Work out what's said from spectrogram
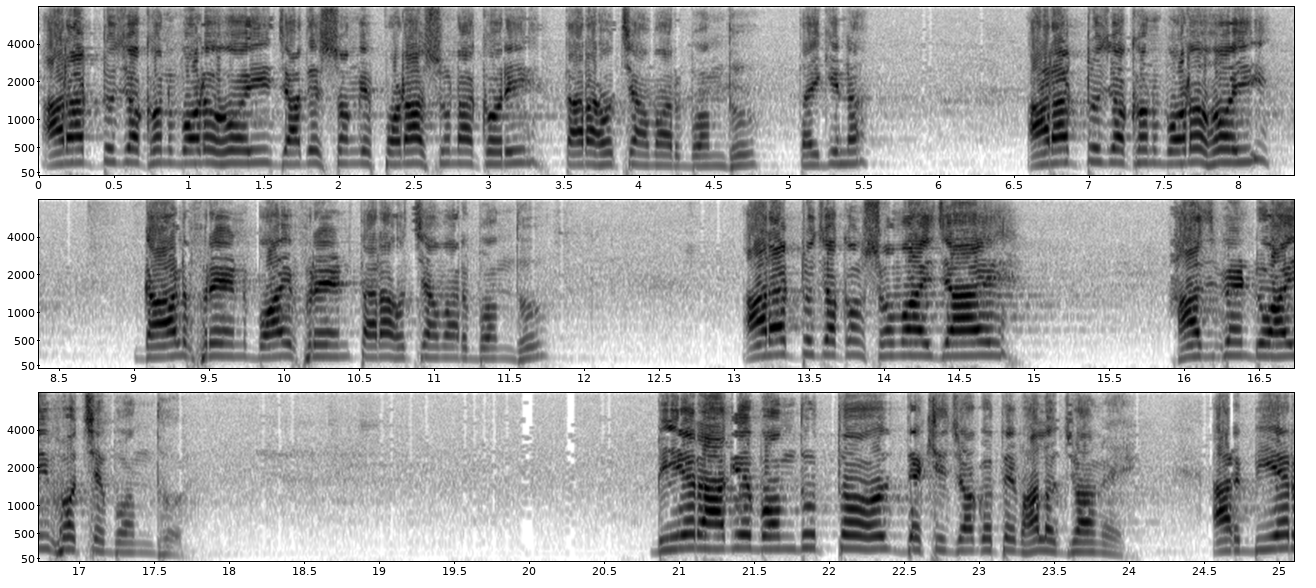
আর একটু যখন বড় হই, যাদের সঙ্গে পড়াশোনা করি, তারা হচ্ছে আমার বন্ধু, তাই কি না? আর একটু যখন বড় হই, গার্লফ্রেন্ড, বয়ফ্রেন্ড, তারা হচ্ছে আমার বন্ধু। আর একটু যখন সময় যায় হাজব্যান্ড ওয়াইফ হচ্ছে বন্ধু। বিয়ের আগে বন্ধুত্ব দেখি জগতে ভালো জমে, আর বিয়ের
